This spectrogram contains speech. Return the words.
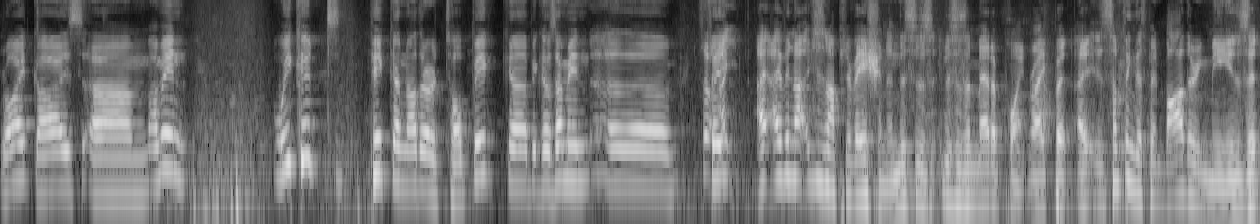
Right, guys. Um, I mean, we could pick another topic uh, because I mean, uh, So I, I I have an, just an observation, and this is this is a meta point, right? But uh, something that's been bothering me is that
